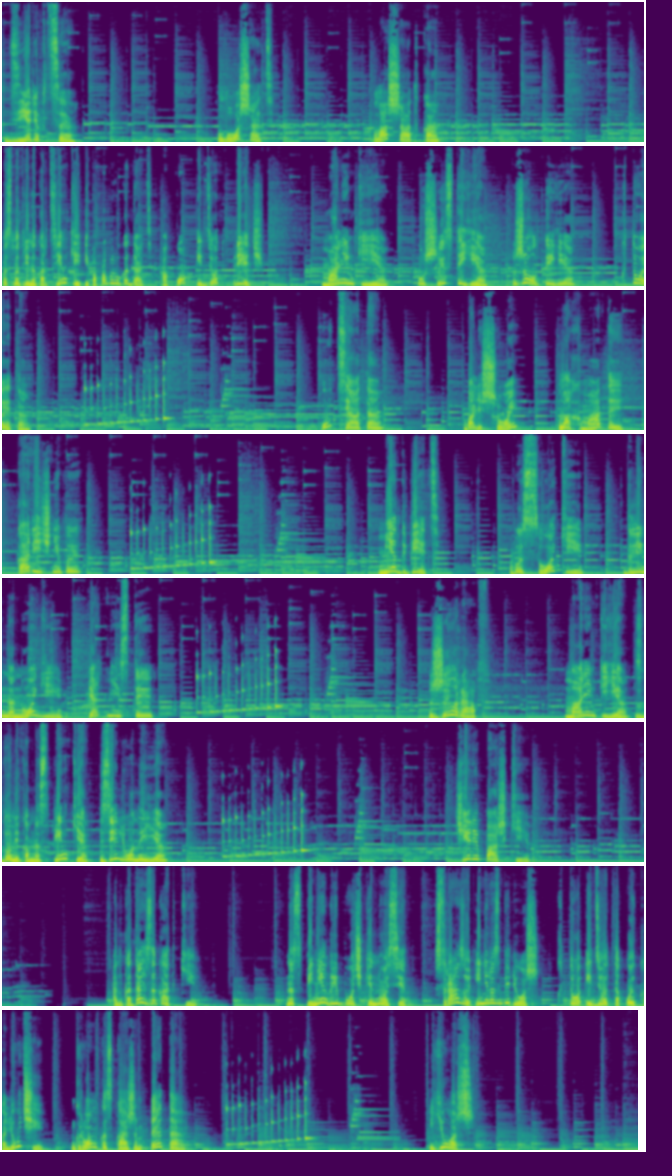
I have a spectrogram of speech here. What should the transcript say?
деревце. Лошадь, лошадка. Посмотри на картинки и попробуй угадать, о ком идет речь. Маленькие, пушистые, желтые. Кто это? Утята. Большой, лохматый, коричневый. Медведь. Высокий, длинноногие, пятнистые. Жираф. Маленькие, с домиком на спинке, зеленые. Черепашки. Отгадай загадки. На спине грибочки носит, сразу и не разберешь, кто идет такой колючий, громко скажем это Ёж.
